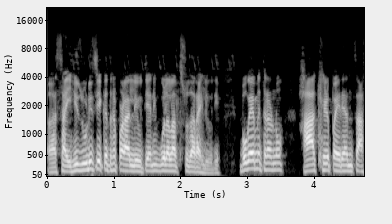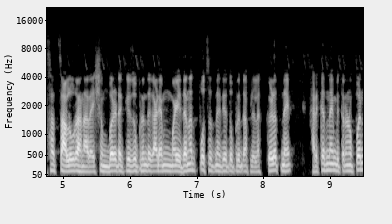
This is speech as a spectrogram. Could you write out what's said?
साई ही जोडीच एकत्र पळाली होती आणि गुलालात सुद्धा राहिली होती. बघूया मित्रांनो हा खेळ पायऱ्यांचा असा चालू राहणार आहे. शंभर टक्के जोपर्यंत गाड्या मैदानात पोचत नाही तोपर्यंत आपल्याला कळत नाही. हरकत नाही मित्रांनो पण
